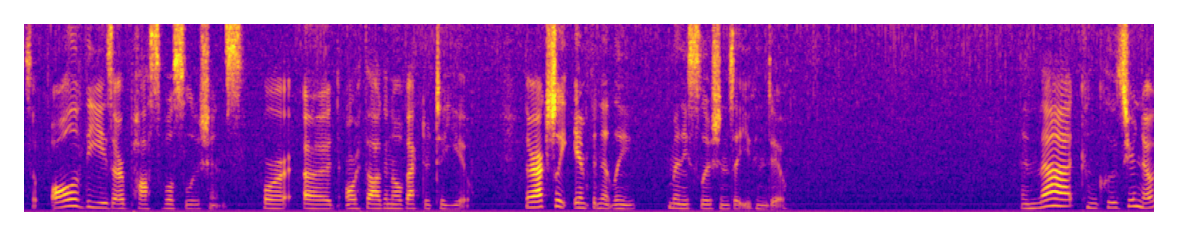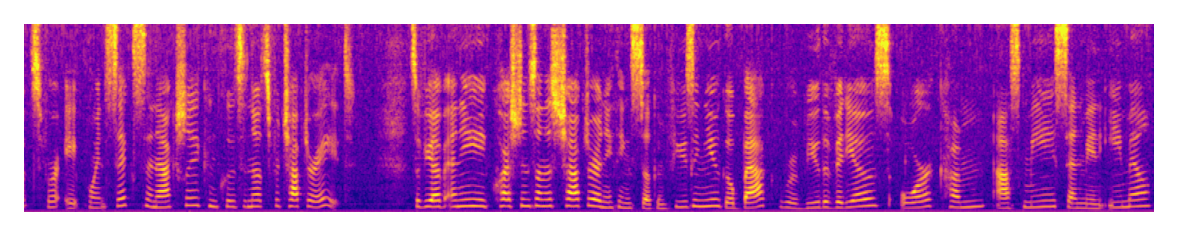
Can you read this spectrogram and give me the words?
So all of these are possible solutions for an orthogonal vector to u. There are actually infinitely many solutions that you can do. And that concludes your notes for 8.6 and actually concludes the notes for chapter 8. So if you have any questions on this chapter, anything still confusing you, go back, review the videos, or come ask me, send me an email.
